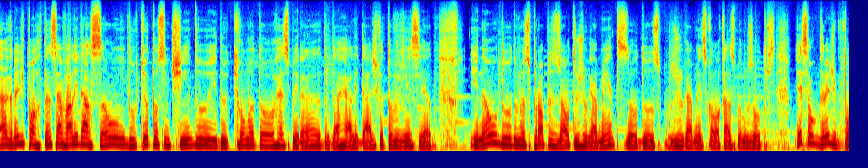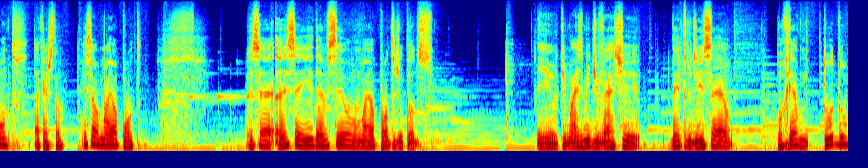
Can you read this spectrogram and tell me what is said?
a grande importância é a validação do que eu tô sentindo e do como eu tô respirando, da realidade que eu tô vivenciando. E não dos do meus próprios auto-julgamentos ou dos julgamentos colocados pelos outros. Esse é o grande ponto da questão. Esse é o maior ponto. Esse, é, esse aí deve ser o maior ponto de todos. E o que mais me diverte dentro disso é porque é tudo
